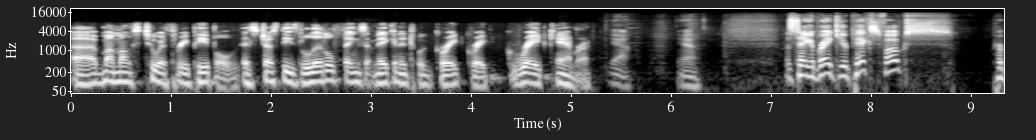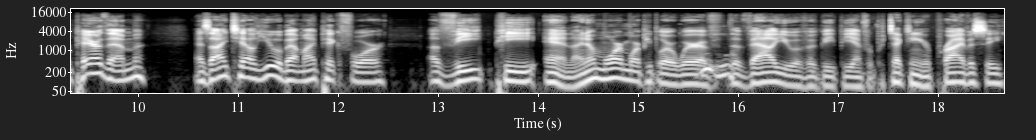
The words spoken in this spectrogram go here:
uh, amongst two or three people. It's just these little things that make it into a great, great, great camera. Yeah. Yeah. Let's take a break. Your picks, folks. Prepare them as I tell you about my pick for a VPN. I know more and more people are aware of the value of a VPN for protecting your privacy,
